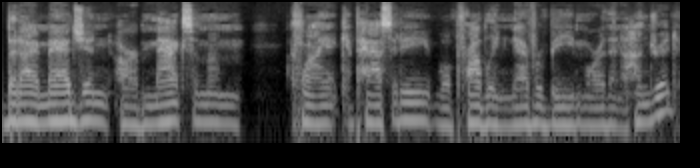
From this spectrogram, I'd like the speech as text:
but I imagine our maximum client capacity will probably never be more than a hundred.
